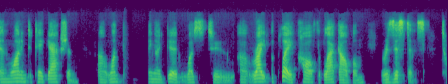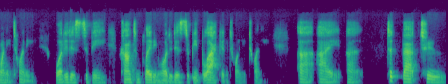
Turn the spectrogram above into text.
and wanting to take action, uh, one thing I did was to uh, write a play called The Black Album Resistance 2020, what it is to be contemplating what it is to be Black in 2020. Uh, I uh, took that to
